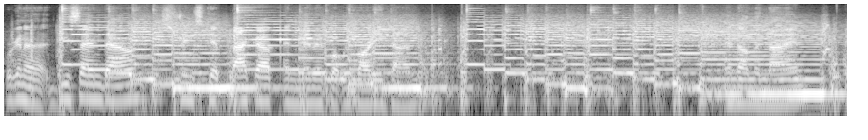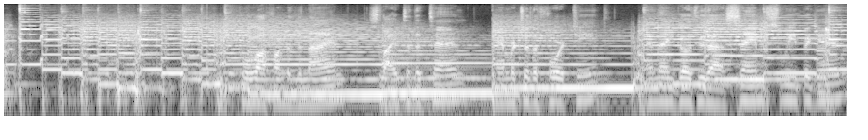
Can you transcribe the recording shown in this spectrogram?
We're going to descend down, string skip back up, and mimic what we've already done on the 9. Pull off onto the 9, slide to the 10, hammer to the 14th, and then go through that same sweep again.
